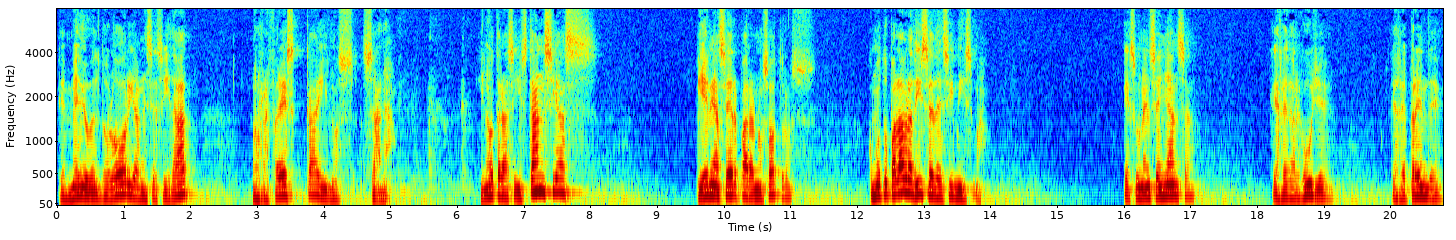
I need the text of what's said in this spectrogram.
que en medio del dolor y la necesidad nos refresca y nos sana. En otras instancias viene a ser para nosotros, como tu palabra dice de sí misma, que es una enseñanza que redarguye, que reprende,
